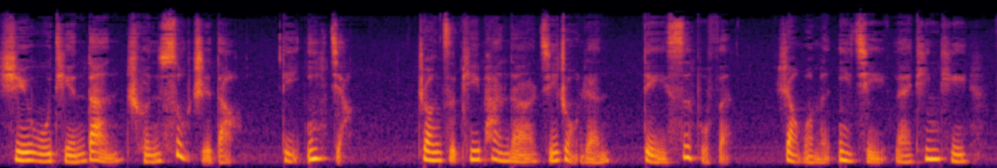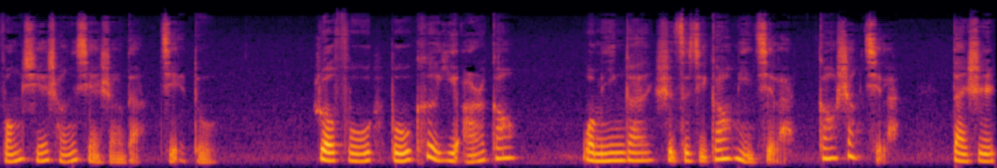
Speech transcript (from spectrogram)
虚无恬淡纯素之道》第一讲，庄子批判的几种人第四部分。让我们一起来听听冯学成先生的解读。若夫不刻意而高，我们应该使自己高明起来、高尚起来，但是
